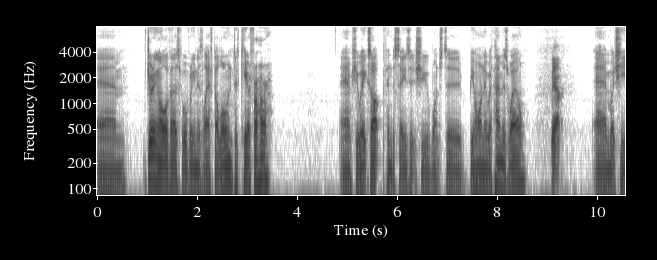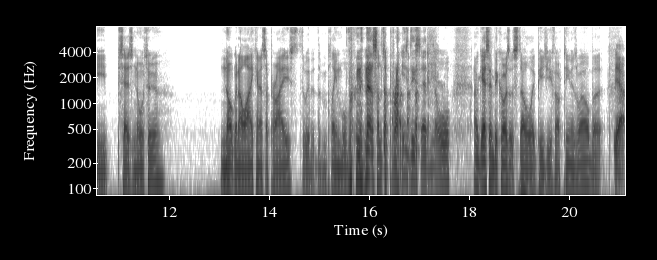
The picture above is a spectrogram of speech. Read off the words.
Um, during all of this, Wolverine is left alone to care for her. Um, she wakes up and decides that she wants to be horny with him as well, Yeah. um, which he says no to. Not gonna lie, kind of surprised the way that they've been playing Wolverine in this. I'm surprised he said no. I'm guessing because it's still like PG 13 as well, but Yeah.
